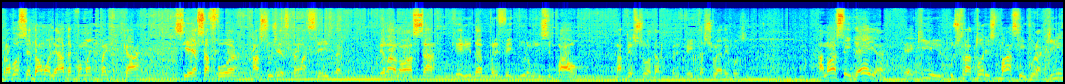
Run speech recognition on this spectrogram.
para você dar uma olhada como é que vai ficar se essa for a sugestão aceita pela nossa querida Prefeitura Municipal, na pessoa da prefeita Suelen Rosinho. A nossa ideia é que os tratores passem por aqui,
